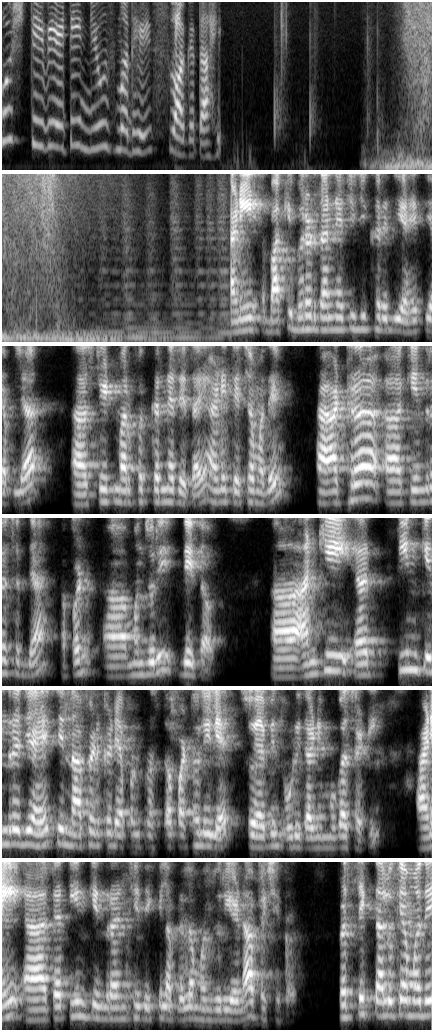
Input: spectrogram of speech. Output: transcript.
अंकुश टीव्ही एटी न्यूजमध्ये स्वागत आहे. आणि बाकी भरड धान्याची जी खरेदी आहे ती आपल्या स्टेट मार्फत करण्यात येत आहे आणि त्याच्यामध्ये अठरा केंद्र सध्या आपण मंजुरी देत आहोत. आणखी तीन केंद्र जे आहेत ते नाफेडकडे आपण प्रस्ताव पाठवलेले आहेत सोयाबीन उडीद आणि मुगासाठी. आणि त्या तीन केंद्रांची देखील आपल्याला मंजुरी येणं अपेक्षित आहे. प्रत्येक तालुक्यामध्ये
